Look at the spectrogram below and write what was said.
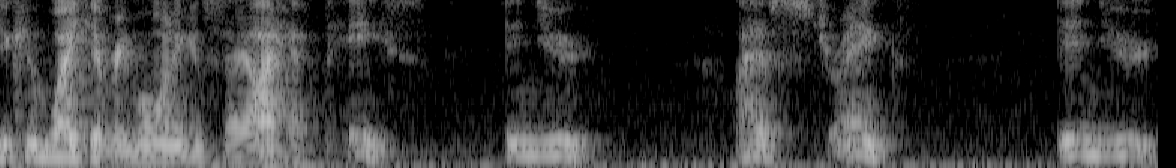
you can wake every morning and say, I have peace in you. I have strength in you.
